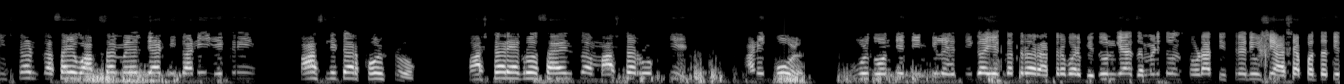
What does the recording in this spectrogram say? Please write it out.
इन्स्टंट कसाही वापसा मिळेल त्या ठिकाणी एकरी पाच litre four stroke master agro सायन्सचं मास्टर रूट किट आणि गूळ. गूळ दोन ते तीन किलो हे तिघं एकत्र रात्रभर भिजून घ्या. जमिनीतून सोडा. तिसऱ्या दिवशी अशा पद्धतीत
